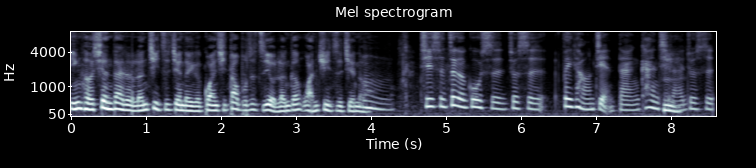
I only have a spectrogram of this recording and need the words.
迎合现代的人际之间的一个关系，倒不是只有人跟玩具之间的。嗯，其实这个故事就是非常简单，看起来就是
